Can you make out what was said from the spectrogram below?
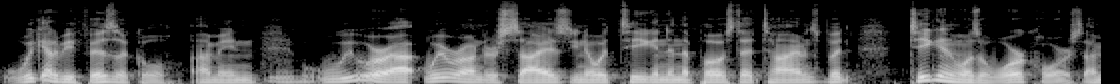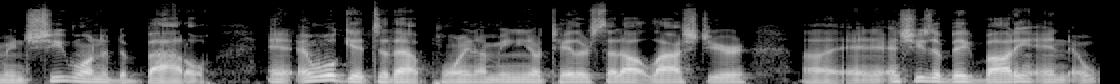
we got to be physical. I mean, mm-hmm. we were we were undersized, you know, with Tegan in the post at times, but Tegan was a workhorse. I mean, she wanted to battle and, and we'll get to that point. I mean, you know, Taylor set out last year, uh, and, and she's a big body, and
